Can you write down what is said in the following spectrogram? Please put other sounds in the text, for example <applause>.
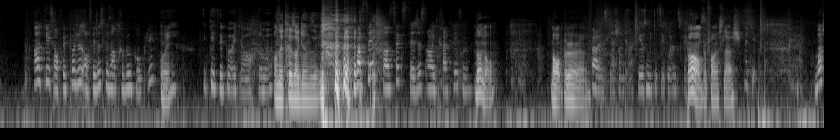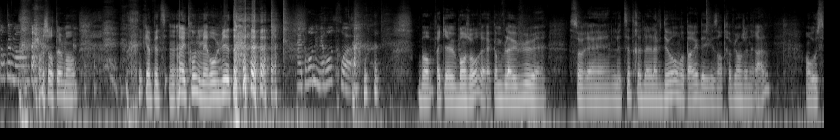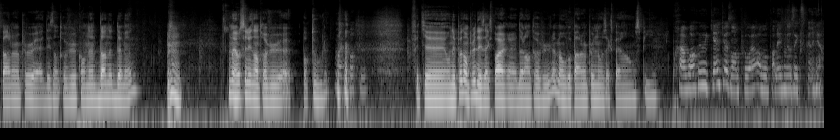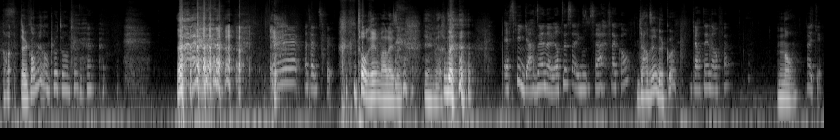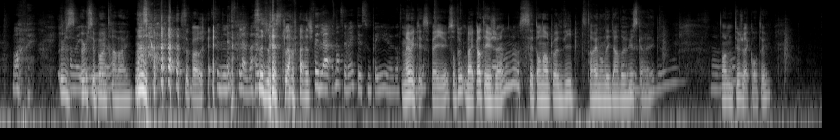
Ah, ok, ça, on fait pas juste, on fait juste les entrevues au complet. oui. Ok, c'est pas, ok, on recommence. On est très organisés. je <laughs> pensais, je pensais que c'était juste en graphisme. non, non. Bon, on peut. euh, Faire un slash en graphisme, ok, c'est quoi la Oh, différence? on peut faire un slash. Ok. Bonjour tout le monde! <laughs> Bonjour tout le monde. <laughs> Répéti- euh, Intro numéro 8. <laughs> Intro numéro 3. Bon, fait que bonjour. euh, comme vous l'avez vu euh, sur euh, le titre de la vidéo, on va parler des entrevues en général. On va aussi parler un peu euh, des entrevues qu'on a dans notre domaine. <clears throat> Mais aussi les entrevues euh, pour tout. Là. Ouais, pour tout. Fait que euh, on n'est pas non plus des experts euh, de l'entrevue, mais on va parler un peu de nos expériences. Puis... Pour avoir eu quelques emplois, on va parler de nos expériences. T'as eu combien d'emplois toi en tout? <laughs> Euh, attends un petit peu. <laughs> Ton rire malaisé. Eh merde. <laughs> Est-ce que gardien ça, ex- ça, ça compte? Gardien de quoi? Gardien d'enfant? Non. Ok. Bon, ben, Eux, c'est pas un travail. <laughs> c'est pas vrai. c'est de l'esclavage. C'est de l'esclavage. La... Non, c'est vrai que t'es sous-payé. ce Mais oui, t'es payé. Surtout, ben, quand t'es jeune, c'est ton emploi de vie puis tu travailles dans des garderies, c'est correct. En même temps, je vais compter.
